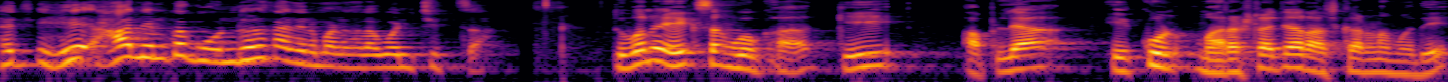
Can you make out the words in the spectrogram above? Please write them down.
हे हा नेमका गोंधळ का निर्माण झाला वंचितचा? तुम्हाला एक सांगू का की आपल्या एकूण महाराष्ट्राच्या राजकारणामध्ये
